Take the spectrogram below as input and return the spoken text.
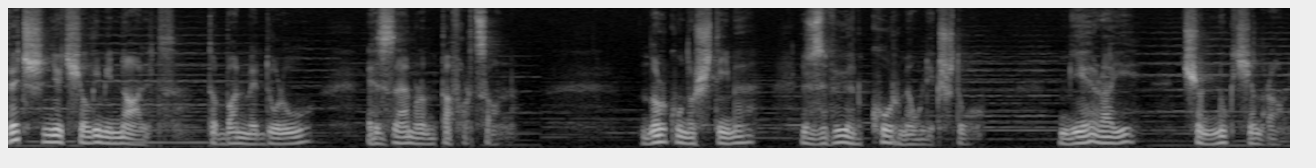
Veç një qëllim i nalt të bën me duru e zemrën ta forcon. Nër kundërshtime s'vyen kurrë me u ligshtu. Mjer ai që nuk qëndron.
